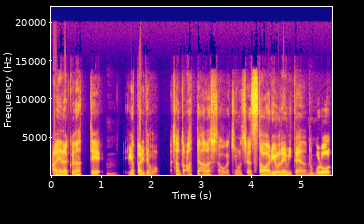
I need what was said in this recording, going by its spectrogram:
会えなくなってうん。やっぱりでもちゃんと会って話した方が気持ちが伝わるよねみたいなところを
